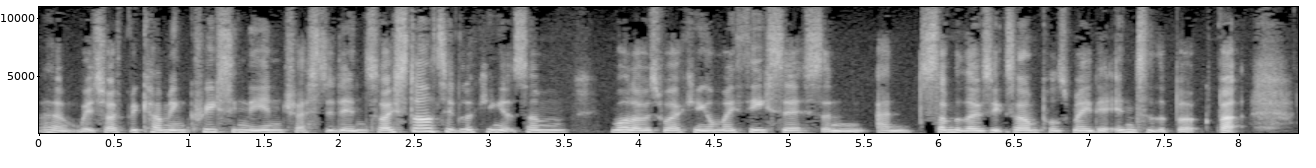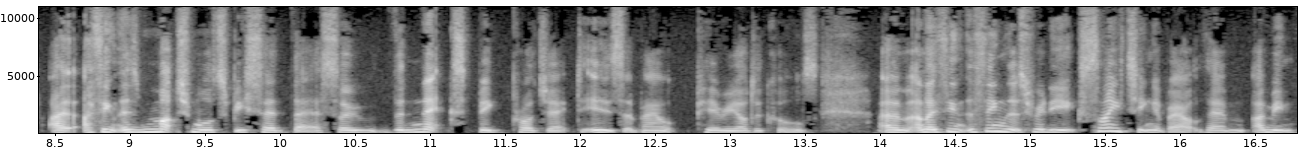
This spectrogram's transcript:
um, which I've become increasingly interested in. So I started looking at some while I was working on my thesis, and and some of those examples made it into the book. But I, I think there's much more to be said there. So the next big project is about periodicals, um, and I think the thing that's really exciting about them, I mean.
